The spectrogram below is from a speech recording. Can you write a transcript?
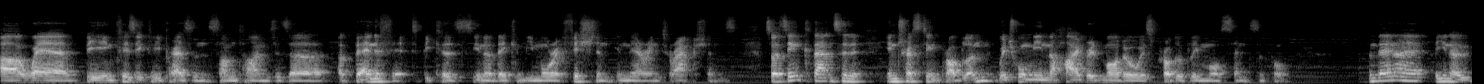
uh, where being physically present sometimes is a, a benefit because you know they can be more efficient in their interactions. So I think that's an interesting problem, which will mean the hybrid model is probably more sensible. And then I, you know,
